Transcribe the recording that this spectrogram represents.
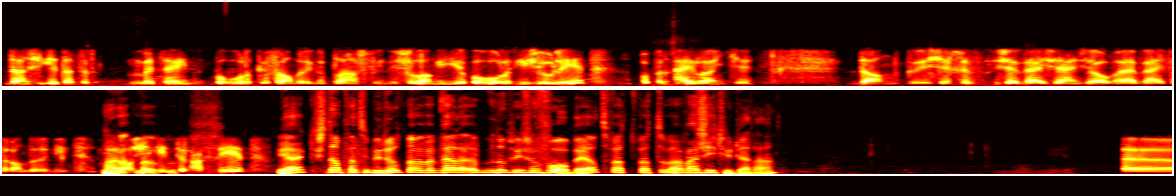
dan zie je dat er meteen behoorlijke veranderingen plaatsvinden. Zolang je je behoorlijk isoleert op een eilandje... dan kun je zeggen, wij zijn zo, wij veranderen niet. Maar, als je interacteert... Ja, ik snap wat u bedoelt, maar wel, noemt u eens een voorbeeld. Wat, wat, waar, waar ziet u dat aan? Uh,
